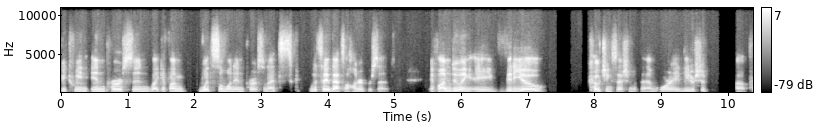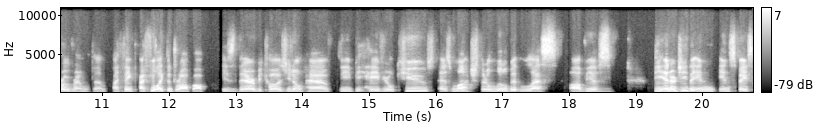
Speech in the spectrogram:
between in person. Like if I'm with someone in person, I'd let's say that's hundred percent. If I'm doing a video coaching session with them or a leadership uh, program with them, I think I feel like the drop off is there because you don't have the behavioral cues as much. They're a little bit less obvious. The energy, the in in space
